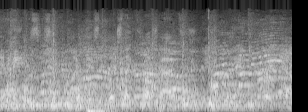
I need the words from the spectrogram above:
You hate to see something like this. It looks like Clutch has is really injured right now.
